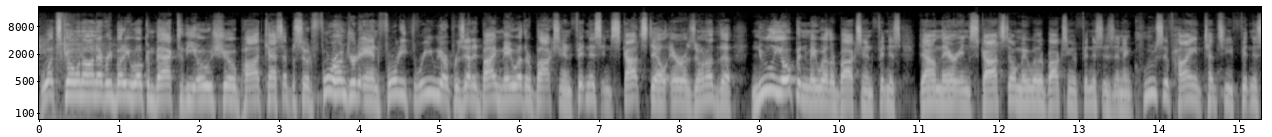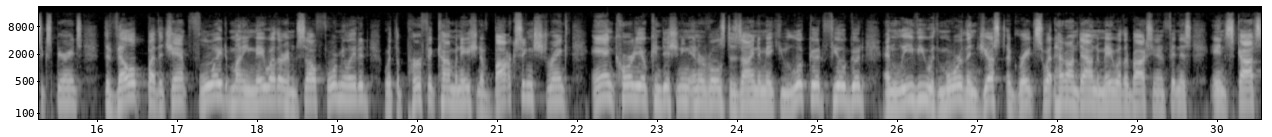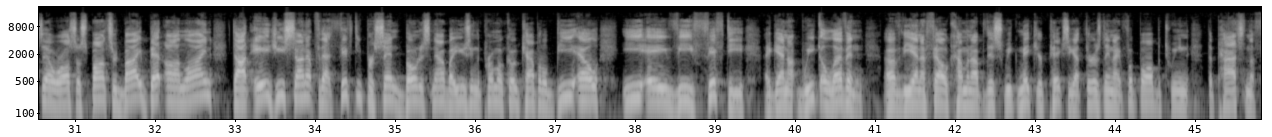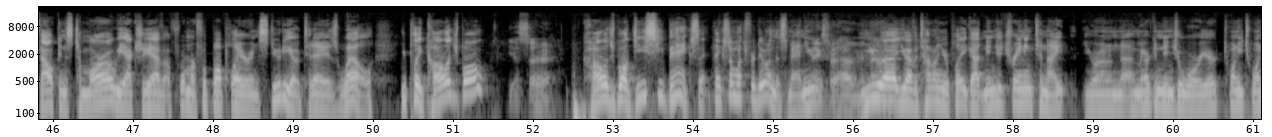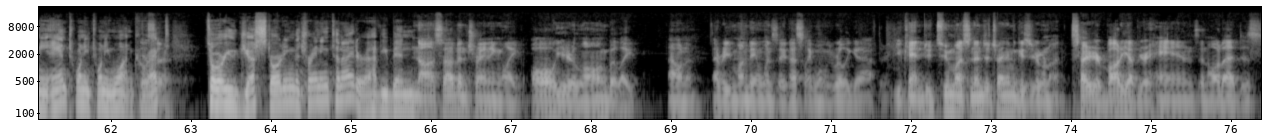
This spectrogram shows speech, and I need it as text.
What's going on, everybody? Welcome back to the O Show podcast, episode 443. We are presented by Mayweather Boxing and Fitness in Scottsdale, Arizona. The newly opened Mayweather Boxing and Fitness down there in Scottsdale. Mayweather Boxing and Fitness is an inclusive, high intensity fitness experience developed by the champ Floyd Money Mayweather himself, formulated with the perfect combination of boxing, strength, and cardio conditioning intervals designed to make you look good, feel good, and leave you with more than just a great sweat. Head on down to Mayweather Boxing and Fitness in Scottsdale. We're also sponsored by betonline.ag. Sign up for that 50% bonus now by using the promo code capital BLEAV50. Again, uh, week 11 of the NFL coming up this week. Make your picks. You got Thursday night football between the Pats and the Falcons tomorrow. We actually have a former football player in studio today as well. You played college ball? Yes, sir. College ball, DC Banks. Thanks so much for doing this, man. You, Thanks for having me, You uh, you have a ton on your plate. You got ninja training tonight. You're on American Ninja Warrior 2020 and 2021, correct? sir. so are you just starting the training tonight, or have you been? No, so I've been training like all year long, but like I don't know, every Monday and Wednesday, that's like when we really get after it. You can't do too much ninja training because you're gonna tear your body up, your hands and all that. Just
